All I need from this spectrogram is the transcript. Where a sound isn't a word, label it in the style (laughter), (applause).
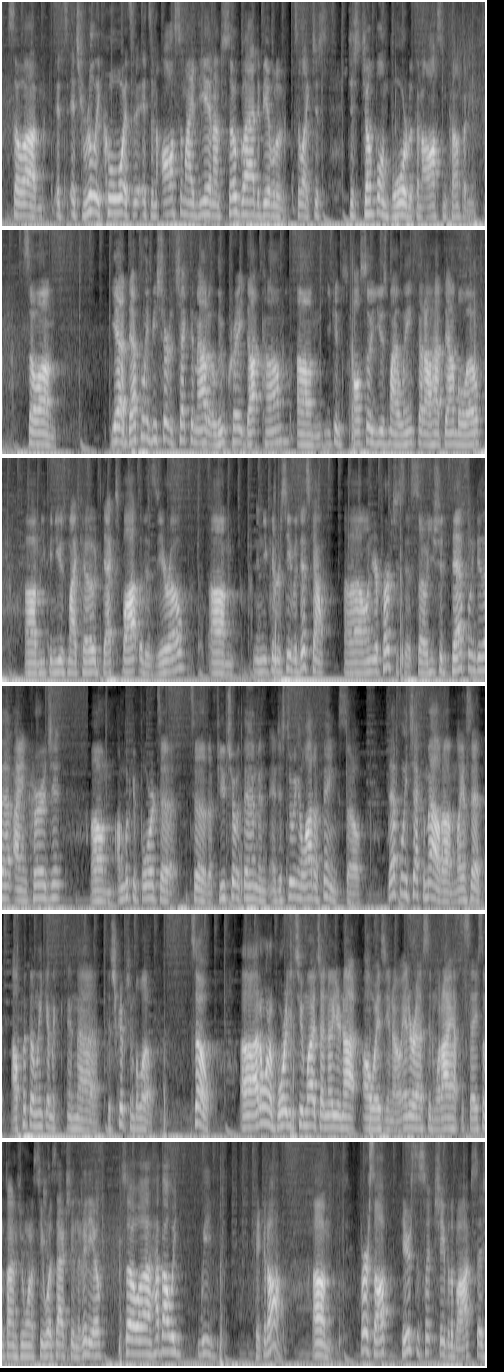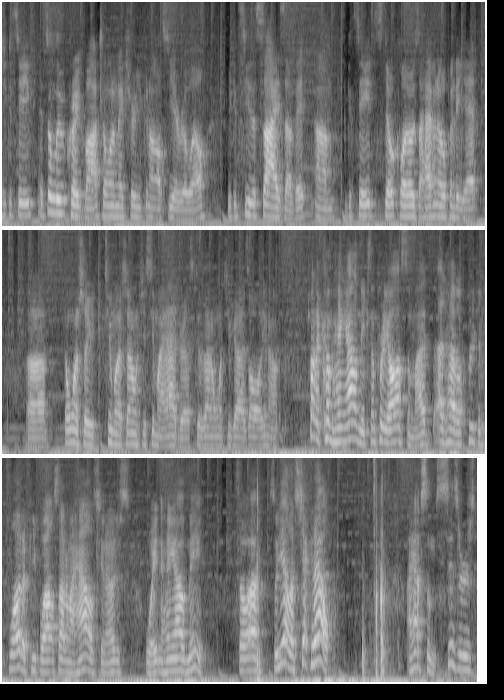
So um, it's it's really cool. It's it's an awesome idea, and I'm so glad to be able to, to like just just jump on board with an awesome company. So um, yeah, definitely be sure to check them out at lootcrate.com. Um, you can also use my link that I'll have down below. Um, you can use my code DEXBOT with a zero, um, and you can receive a discount uh, on your purchases. So you should definitely do that. I encourage it. Um, I'm looking forward to, to the future with them and, and, just doing a lot of things. So definitely check them out. Um, like I said, I'll put the link in the, in the description below. So uh, I don't want to bore you too much. I know you're not always, you know, interested in what I have to say. Sometimes you want to see what's actually in the video. So uh, how about we we kick it off? Um, first off, here's the shape of the box. As you can see, it's a loot crate box. I want to make sure you can all see it real well. You can see the size of it. Um, you can see it's still closed. I haven't opened it yet. Uh, don't want to show you too much. I don't want you to see my address because I don't want you guys all, you know, trying to come hang out with me because I'm pretty awesome. I'd, I'd have a freaking flood of people outside of my house, you know, just waiting to hang out with me. So, uh, so yeah, let's check it out. I have some scissors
